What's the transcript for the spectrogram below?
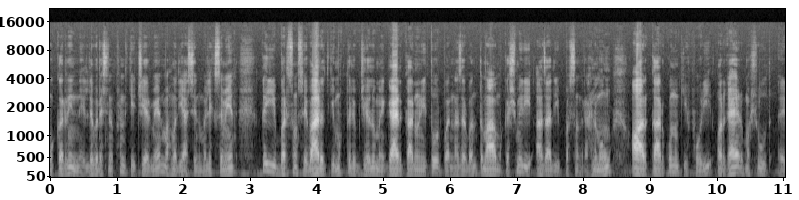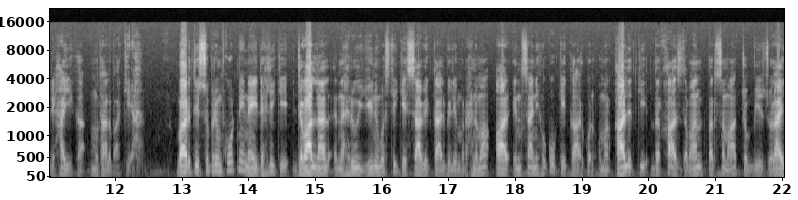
مقررین نے لبریشن فرنٹ کے چیئرمین محمد یاسین ملک سمیت کئی برسوں سے بھارت کی مختلف جھیلوں میں غیر قانونی طور پر نظر بند تمام کشمیری آزادی پسند رہنماؤں اور کارکنوں کی فوری اور غیر مشروط رہائی کا مطالبہ کیا بھارتی سپریم کورٹ نے نئی دہلی کی جواہر لال نہرو یونیورسٹی کے سابق طالب علم رہنما اور انسانی حقوق کے کارکن عمر خالد کی درخواست ضمانت پر سماعت چوبیس جولائی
